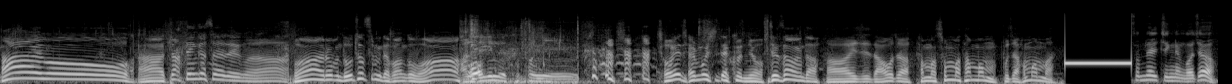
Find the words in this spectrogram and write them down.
아이고 아 쫙 당겼어야 되구나 와 여러분 놓쳤습니다 방금 와 안 되겠네 태풍이. 저의 잘못이 됐군요 죄송합니다 아 이제 나오자 한번 손맛 한 번만 보자 한 번만 썸네일 찍는 거죠?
